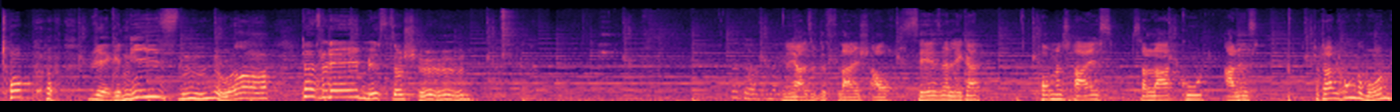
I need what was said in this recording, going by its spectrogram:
Top. Wir genießen. Wow. Das Leben ist so schön. Nee, also das Fleisch auch sehr, sehr lecker. Pommes heiß, Salat gut, alles. Total ungewohnt.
